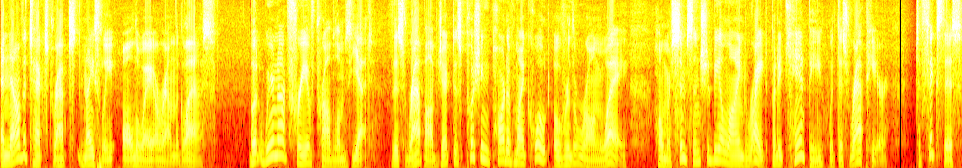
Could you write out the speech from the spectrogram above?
And now the text wraps nicely all the way around the glass. But we're not free of problems yet. This wrap object is pushing part of my quote over the wrong way. Homer Simpson should be aligned right, but it can't be with this wrap here. To fix this,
